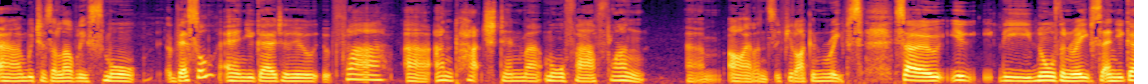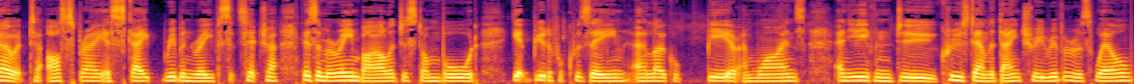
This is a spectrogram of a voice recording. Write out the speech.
um, which is a lovely small vessel, and you go to far uh, untouched and more far flung um, islands, if you like, and reefs. So you, the northern reefs, and you go at Osprey, Escape, Ribbon Reefs, etc. There's a marine biologist on board. Get beautiful cuisine, uh, local beer and wines, and you even do cruise down the Daintree River as well,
